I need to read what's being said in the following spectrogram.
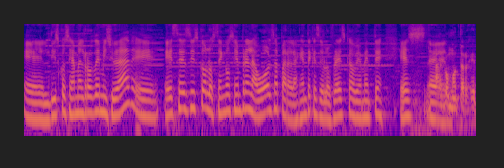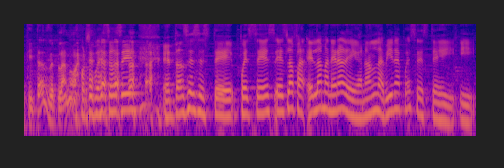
el disco se llama El Rock de mi Ciudad. eh, ese disco los tengo siempre en la bolsa para la gente que se lo ofrezca, obviamente es... eh, Ah, como tarjetitas de plano. por supuesto, sí. Entonces, este, pues es, es, la, fa- es la manera de ganar la vida, pues, este, y, y-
